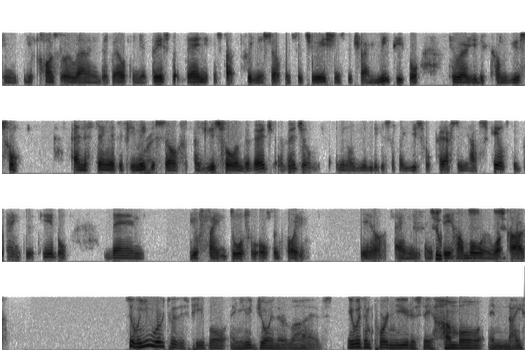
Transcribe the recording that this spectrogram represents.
can you're constantly learning and developing your base, but then you can start putting yourself in situations to try and meet people to where you become useful. And the thing is, if you make Right. yourself a useful individual, you know, you make yourself a useful person, you have skills to bring to the table, then you'll find doors will open for you, you know, and, and So- stay humble and work hard. So when you worked with these people and you joined their lives, it was important to you to stay humble and nice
